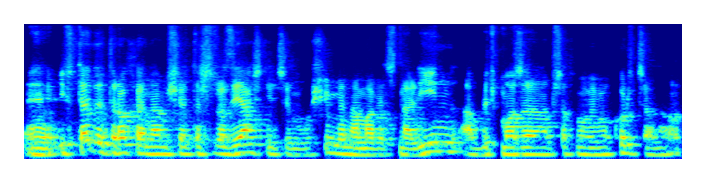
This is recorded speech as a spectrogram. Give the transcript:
E, I wtedy trochę nam się też rozjaśni, czy musimy namawiać na lean, a być może na przykład mówimy, kurczę, no,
